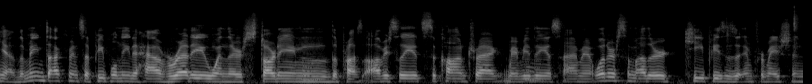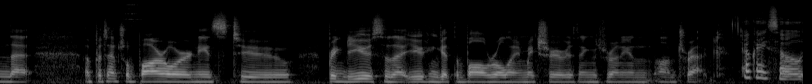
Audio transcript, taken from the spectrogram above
yeah, the main documents that people need to have ready when they're starting the process? Obviously, it's the contract, maybe the mm-hmm. assignment. What are some other key pieces of information that a potential borrower needs to bring to you so that you can get the ball rolling and make sure everything's running on track? Okay, so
